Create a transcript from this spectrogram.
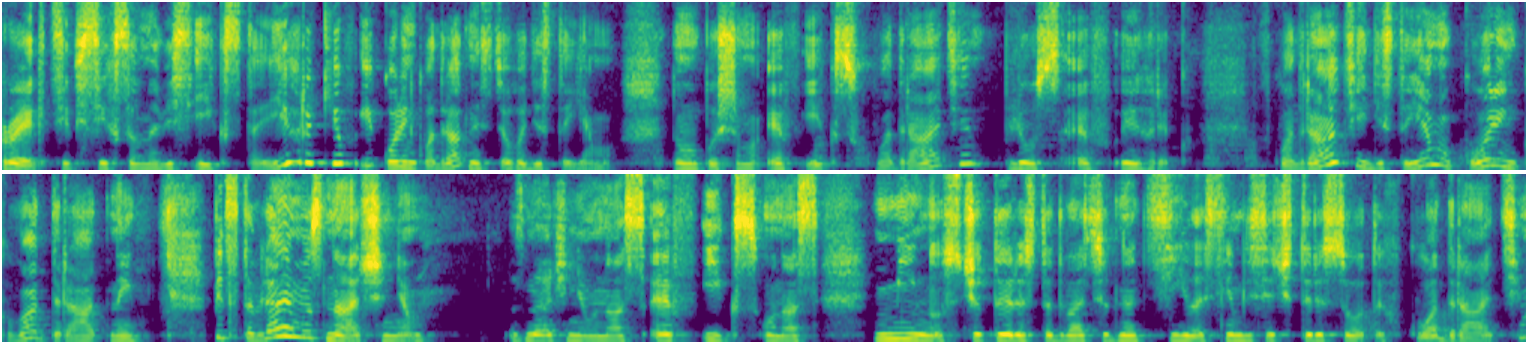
проекції всіх сил на вісь х та y, і корінь квадратний з цього дістаємо. Тому пишемо fx в квадраті плюс fy в квадраті і дістаємо корінь квадратний. Підставляємо значення. Значення у нас fx у нас мінус 421,74 в квадраті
